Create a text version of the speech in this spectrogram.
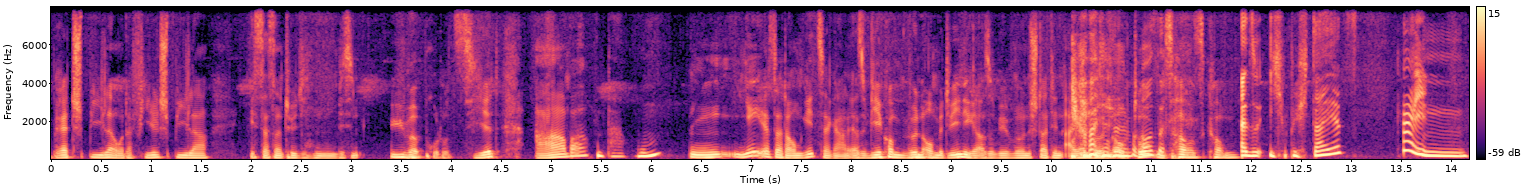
Brettspieler oder Vielspieler ist das natürlich ein bisschen überproduziert. Aber Warum? nee, erst darum geht es ja gar nicht. Also wir kommen, würden auch mit weniger, also wir würden statt den Eiern würden auch Tokens rauskommen. Also ich möchte da jetzt kein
